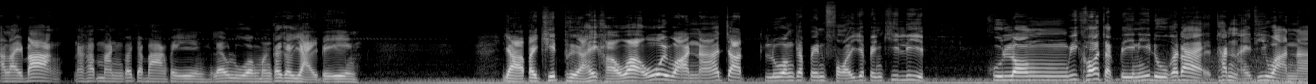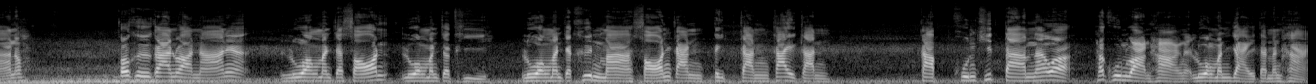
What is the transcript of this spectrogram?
อะไรบ้างนะครับ มันก็จะบางไปเอง แล้วรวงมันก็จะใหญ่ไปเอง อย่าไปคิดเผื่อให้เขาว่า โอ้ยหวานหนาจัดรวงจะเป็นฝอยจะเป็นขี้รีบ คุณลองวิเคราะห์จากปีนี้ดูก็ได้ ท่านไหนที่หวานหนาเนาะก็คือการหวานหนาเนี่ยรวงมันจะซ้อนรวงมันจะทีรวงมันจะขึ้นมาซ้อนกันติดกันใกล้กัน กับคุณคิดตามนะว่า ถ้าคุณหวานห่างเนี่ยรวงมันใหญ่แต่มันห่าง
